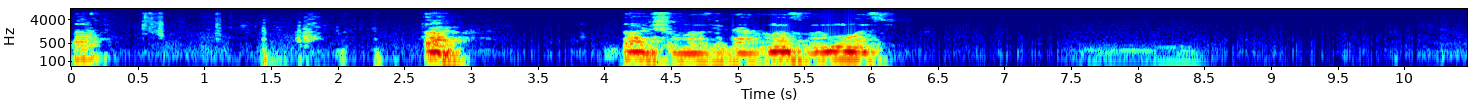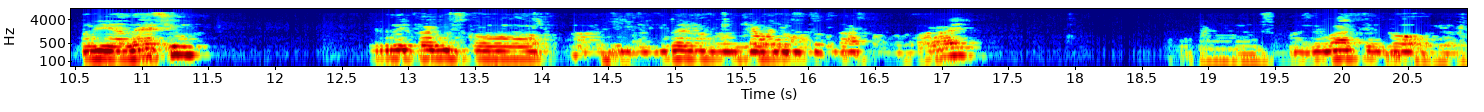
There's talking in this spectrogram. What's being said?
за. Так. Далі у нас йде. У нас звернулась Марія Лесів керівник фермерського будівельного господарства Водограй, е, щоб розірвати договір.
